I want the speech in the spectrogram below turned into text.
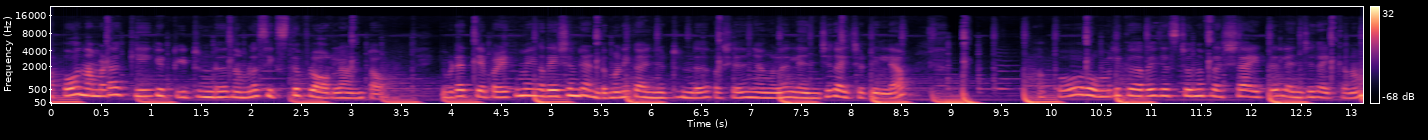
അപ്പോൾ നമ്മുടെ കീ കിട്ടിയിട്ടുണ്ട്. നമ്മൾ സിക്സ്ത് ഫ്ലോറിലാണ് കേട്ടോ ഇവിടെ എത്തിയപ്പോഴേക്കും ഏകദേശം രണ്ട് മണി കഴിഞ്ഞിട്ടുണ്ട്. പക്ഷേ ഞങ്ങൾ ലഞ്ച് കഴിച്ചിട്ടില്ല. അപ്പോൾ റൂമിൽ കയറി ജസ്റ്റ് ഒന്ന് ഫ്രഷ് ആയിട്ട് ലഞ്ച് കഴിക്കണം.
